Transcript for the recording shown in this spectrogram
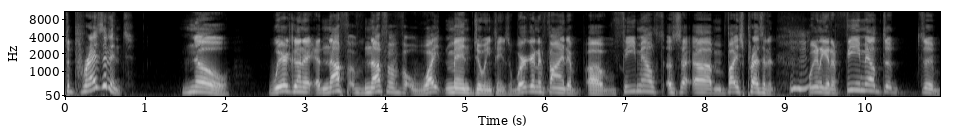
The president. No, we're gonna enough enough of white men doing things. We're gonna find a, a female uh, um, vice president. Mm-hmm. We're gonna get a female to, to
